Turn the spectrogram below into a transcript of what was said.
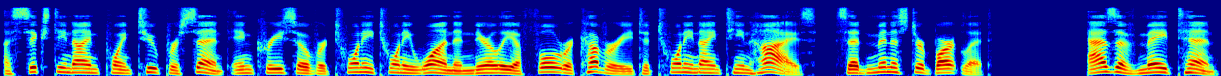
a 69.2% increase over 2021 and nearly a full recovery to 2019 highs, said Minister Bartlett. As of May 10,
